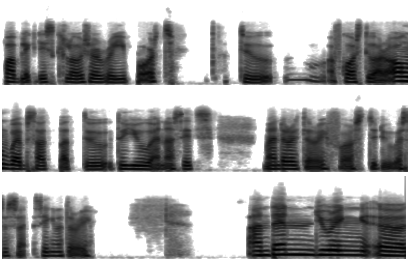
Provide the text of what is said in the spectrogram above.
public disclosure report to, of course, to our own website, but to, to UN as it's mandatory for us to do as a signatory. And then during uh,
